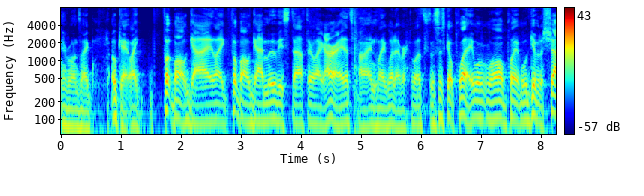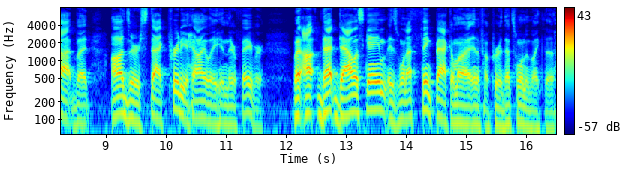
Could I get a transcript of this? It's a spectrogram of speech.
everyone's like, okay, like football guy, like football guy movie stuff. They're like, all right, that's fine. Like whatever. Let's let's just go play. We'll, we'll all play. We'll give it a shot. But odds are stacked pretty highly in their favor. But uh, that Dallas game is when I think back on my NFL career. That's one of like the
